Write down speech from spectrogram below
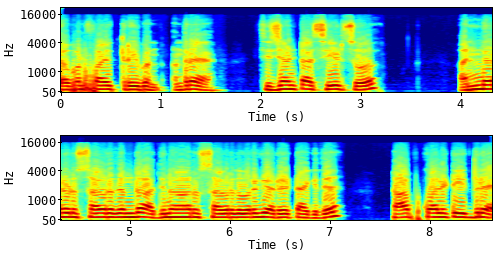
double five three one ಅಂದರೆ ಸಿಜೆಂಟಾ ಸೀಡ್ಸು ಹನ್ನೆರಡು ಸಾವಿರದಿಂದ ಹದಿನಾರು ಸಾವಿರದವರೆಗೆ ರೇಟ್ ಆಗಿದೆ. ಟಾಪ್ ಕ್ವಾಲಿಟಿ ಇದ್ದರೆ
